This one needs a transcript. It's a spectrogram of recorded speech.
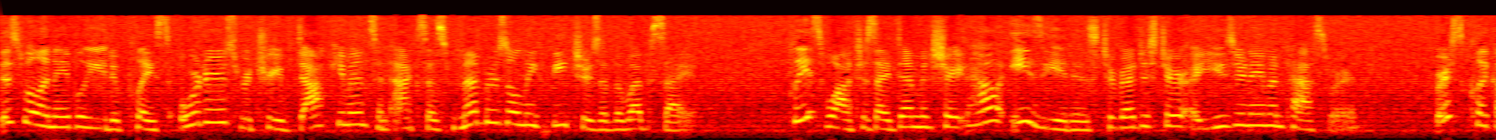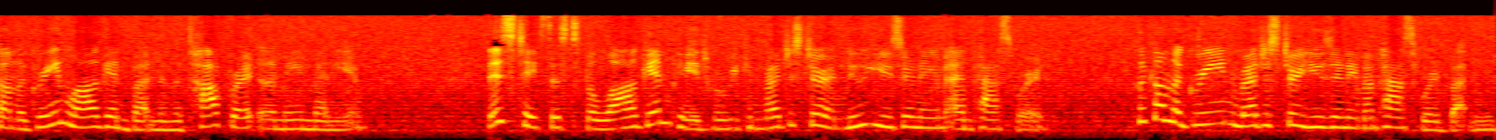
This will enable you to place orders, retrieve documents, and access members-only features of the website. Please watch as I demonstrate how easy it is to register a username and password. First, click on the green Login button in the top right of the main menu. This takes us to the Login page where we can register a new username and password. Click on the green Register Username and Password button.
